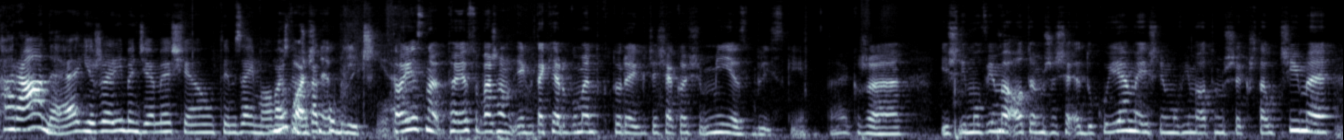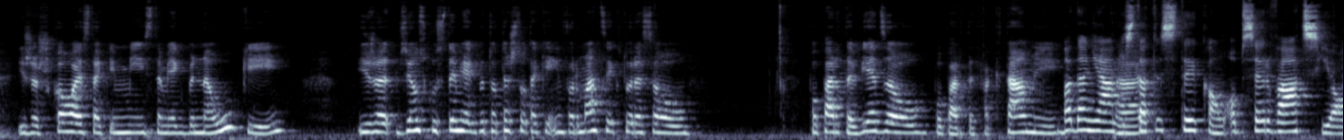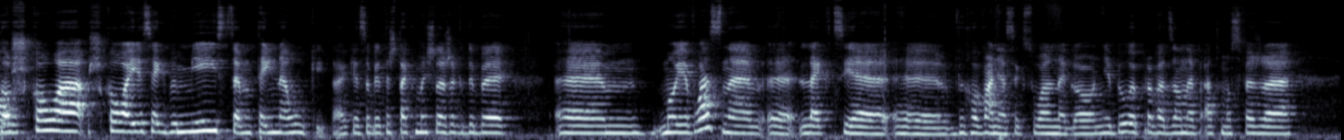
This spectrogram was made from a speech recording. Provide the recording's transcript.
karane, jeżeli będziemy się tym zajmować no właśnie, publicznie. To jest, to jest uważam jakby taki argument, który gdzieś jakoś mi jest bliski, tak, że jeśli mówimy o tym, że się edukujemy, jeśli mówimy o tym, że się kształcimy i że szkoła jest takim miejscem jakby nauki i że w związku z tym jakby to też są takie informacje, które są poparte wiedzą, poparte faktami. Badaniami, tak? statystyką, obserwacją. To szkoła, szkoła jest jakby miejscem tej nauki. Tak? Ja sobie też tak myślę, że gdyby um, moje własne e, lekcje e, wychowania seksualnego nie były prowadzone w atmosferze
